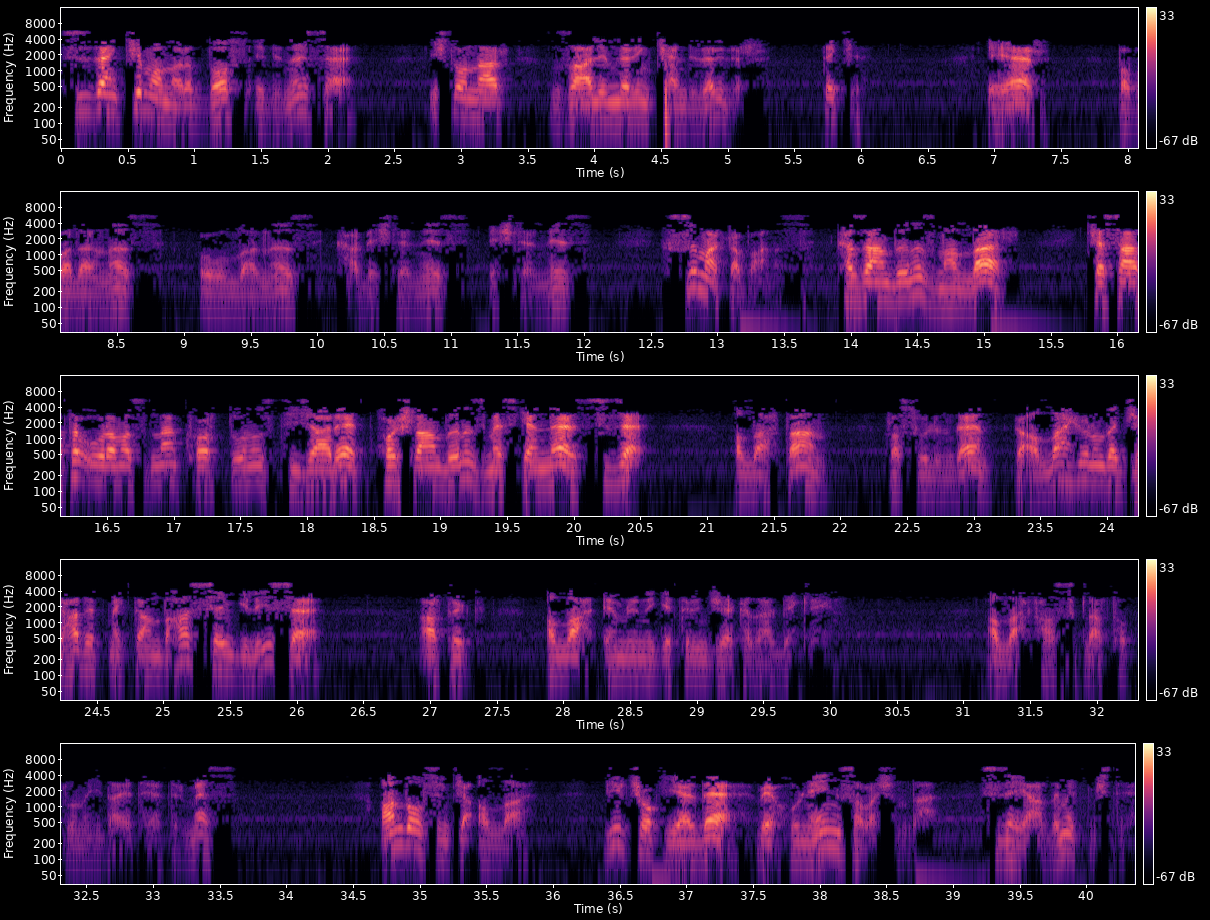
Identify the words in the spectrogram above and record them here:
Sizden kim onları dost edinirse işte onlar zalimlerin kendileridir. De ki eğer babalarınız, oğullarınız, kardeşleriniz, eşleriniz, hısım akrabanız, kazandığınız mallar, kesata uğramasından korktuğunuz ticaret, hoşlandığınız meskenler size Allah'tan, Resulünden ve Allah yolunda cihad etmekten daha sevgiliyse artık Allah emrini getirinceye kadar bekleyin. Allah fasıklar topluluğunu hidayete erdirmez. Andolsun ki Allah birçok yerde ve Huneyn Savaşı'nda size yardım etmişti.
